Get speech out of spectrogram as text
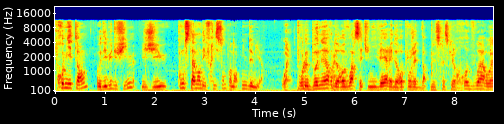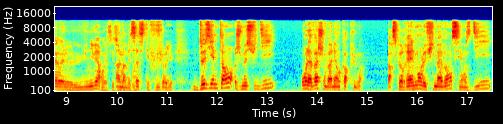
Premier temps, au début du film, j'ai eu constamment des frissons pendant une demi-heure. Ouais. Pour le bonheur de revoir cet univers et de replonger dedans. Ne serait-ce que revoir ouais, l'univers, ouais, c'est sûr. Ah non mais ça c'était fou furieux. Deuxième temps, je me suis dit, oh la vache on va aller encore plus loin. Parce que réellement le film avance et on se dit,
